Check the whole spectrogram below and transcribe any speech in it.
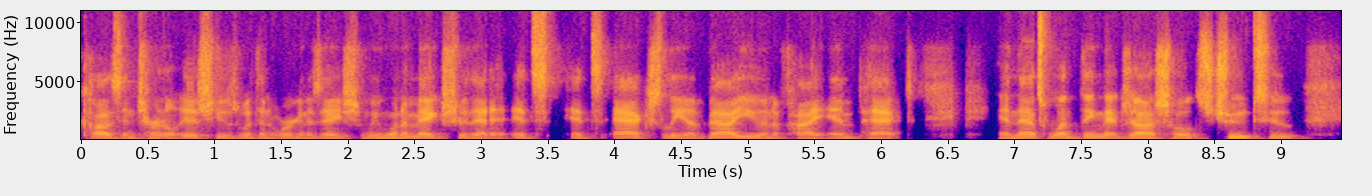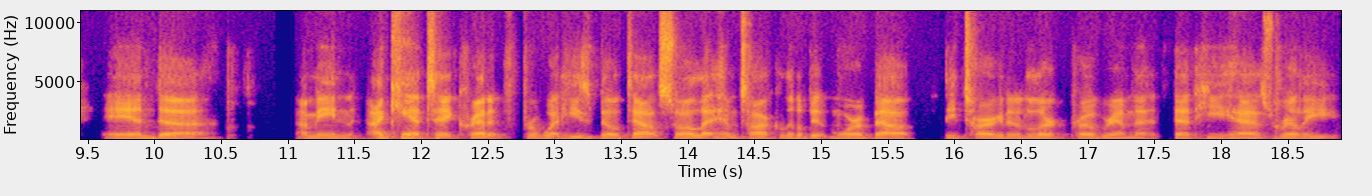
cause internal issues with an organization. We want to make sure that it's it's actually a value and of high impact. And that's one thing that josh holds true to. And uh, I mean, I can't take credit for what he's built out, so I'll let him talk a little bit more about the targeted alert program that that he has really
